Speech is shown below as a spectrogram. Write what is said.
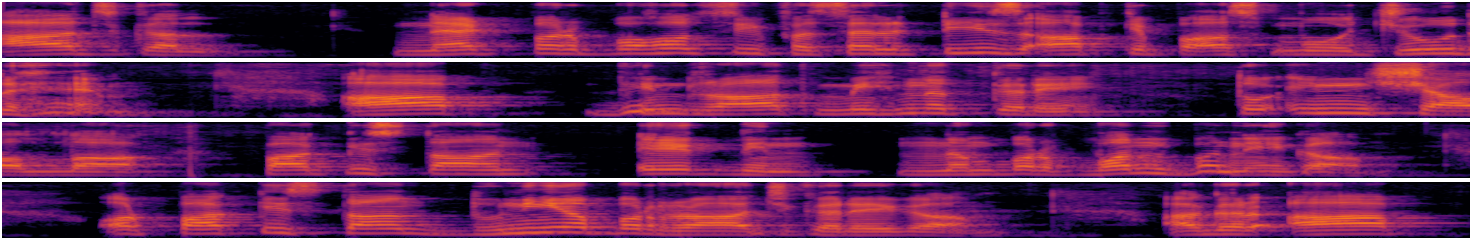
आजकल नेट पर बहुत सी फैसिलिटीज़ आपके पास मौजूद हैं। आप दिन रात मेहनत करें तो इन पाकिस्तान एक दिन नंबर वन बनेगा और पाकिस्तान दुनिया पर राज करेगा। अगर आप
